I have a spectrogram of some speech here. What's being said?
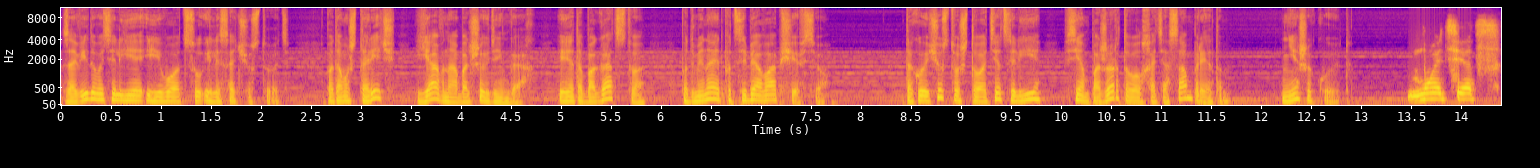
завидовать Илье и его отцу или сочувствовать. Потому что речь явно о больших деньгах, и это богатство подминает под себя вообще все. Такое чувство, что отец Ильи всем пожертвовал, хотя сам при этом не шикует. Мой отец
